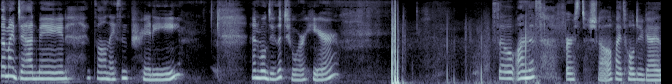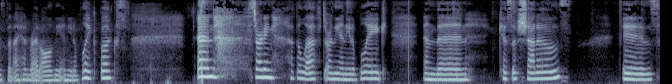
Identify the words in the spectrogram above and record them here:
that my dad made. It's all nice and pretty. And we'll do the tour here. So on this first shelf, I told you guys that I had read all of the Anita Blake books. And starting at the left are the Anita Blake, and then Kiss of Shadows is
